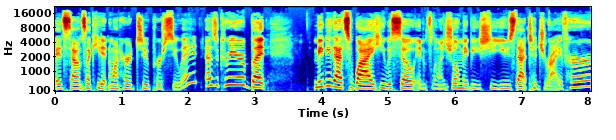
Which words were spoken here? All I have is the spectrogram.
it sounds like he didn't want her to pursue it as a career, but maybe that's why he was so influential. Maybe she used that to drive her.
